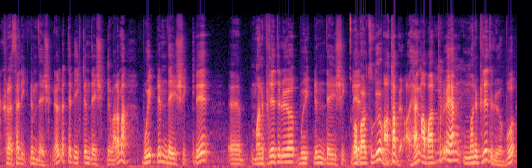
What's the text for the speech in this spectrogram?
küresel iklim değişikliği elbette bir iklim değişikliği var ama bu iklim değişikliği e, manipüle ediliyor. Bu iklim değişikliği Abartılıyor mu? Aa, tabii hem abartılıyor hem manipüle ediliyor bu.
